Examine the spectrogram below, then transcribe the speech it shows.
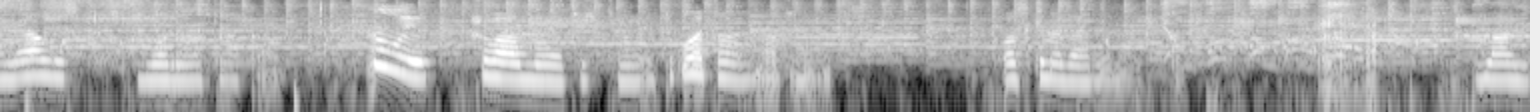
Погнали ворота. Ну и что вам э, чисто такое-то надо дивитися. Ось скину Дарья. надо. Ладно.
